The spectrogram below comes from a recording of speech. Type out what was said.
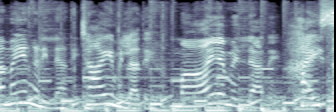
ചമയങ്ങളില്ലാതെ ചായമില്ലാതെ. മായമില്ലാതെ. ഹൈസ.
